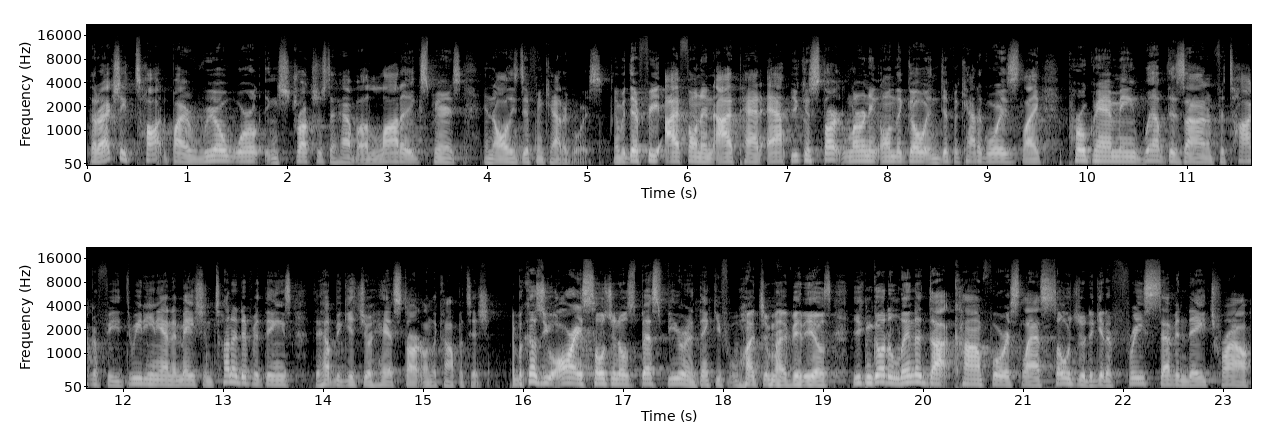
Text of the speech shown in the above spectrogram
that are actually taught by real-world instructors that have a lot of experience in all these different categories. And with their free iPhone and iPad app, you can start learning on the go in different categories like programming, web design, photography, 3D and animation, ton of different things to help you get get your head start on the competition. And because you are a Soldier Knows Best viewer, and thank you for watching my videos, you can go to lynda.com forward slash soldier to get a free seven day trial.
